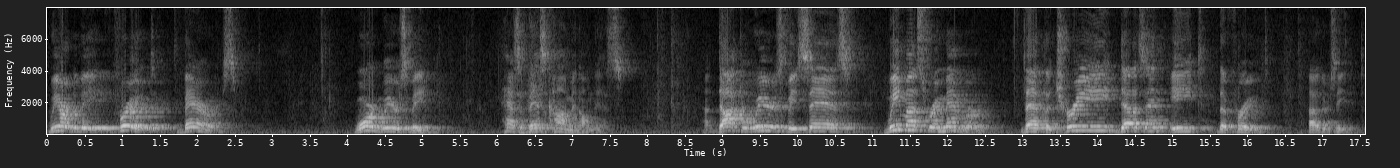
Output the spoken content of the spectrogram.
We are to be fruit bearers. Warren Wiersbe has the best comment on this. Uh, Dr. Wiersbe says we must remember that the tree doesn't eat the fruit, others eat it.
